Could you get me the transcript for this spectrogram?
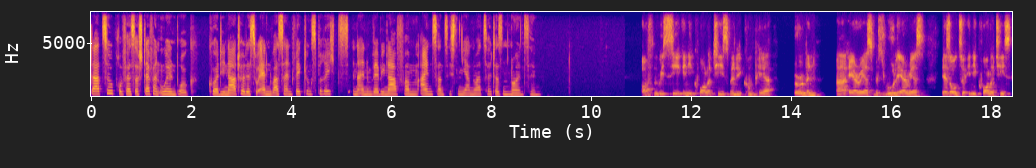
Dazu Professor Stefan Uhlenbruck, Koordinator des UN-Wasserentwicklungsberichts, in einem Webinar vom 21. Januar 2019. Often we see inequalities when we compare urban uh, areas with rural areas. There's also inequalities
